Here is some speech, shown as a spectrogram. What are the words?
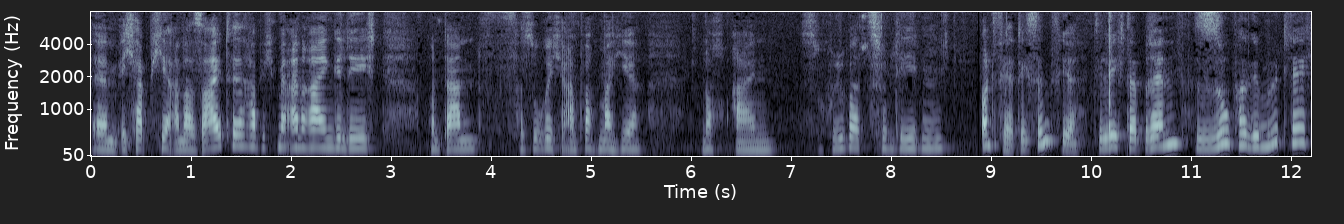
Ähm, ich habe hier an der Seite, habe ich mir einen reingelegt und dann versuche ich einfach mal hier noch einen so rüber zu legen. Und fertig sind wir. Die Lichter brennen, super gemütlich.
